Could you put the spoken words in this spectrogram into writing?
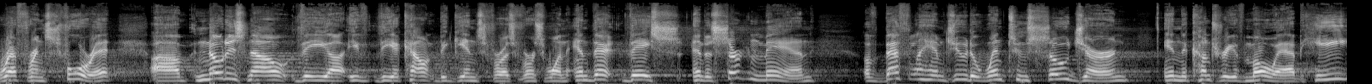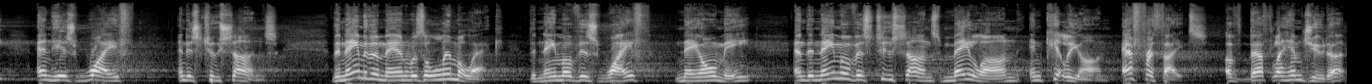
reference for it. Uh, notice now the, uh, the account begins for us, verse 1. And, there, they, and a certain man of Bethlehem, Judah, went to sojourn in the country of Moab, he and his wife and his two sons. The name of the man was Elimelech, the name of his wife, Naomi, and the name of his two sons, Mahlon and Chilion, Ephrathites of Bethlehem, Judah.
